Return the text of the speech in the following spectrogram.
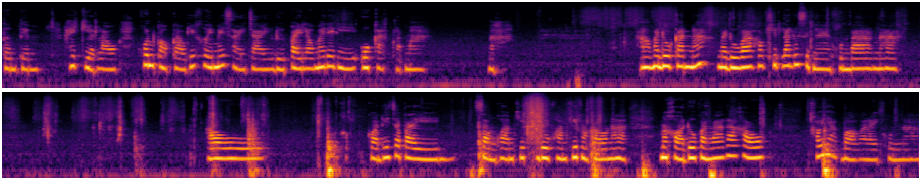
เติมเต็ม ให้เกียรติเรา คนเก่าๆที่เคยไม่ใส่ใจหรือไปแล้วไม่ได้ดีโอกาสกลับมานะคะเอามาดูกันนะ มาดูว่าเขาคิดและรู้สึกยังไงคุณบ้างนะคะ เอาก่อนที่จะไป ส่องความคิดดูความคิดของเขานะคะ มาขอดูก่อนว่าถ้าเขาเขาอยากบอกอะไรคุณนะคะ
